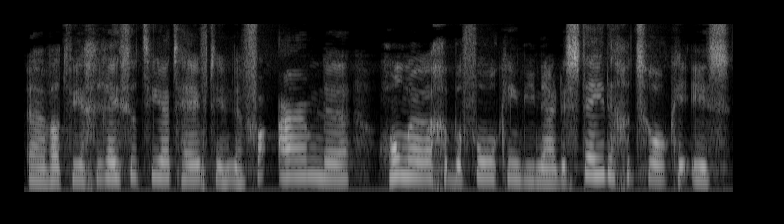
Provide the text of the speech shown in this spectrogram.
wat weer geresulteerd heeft in een verarmde, hongerige bevolking die naar de steden getrokken is.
